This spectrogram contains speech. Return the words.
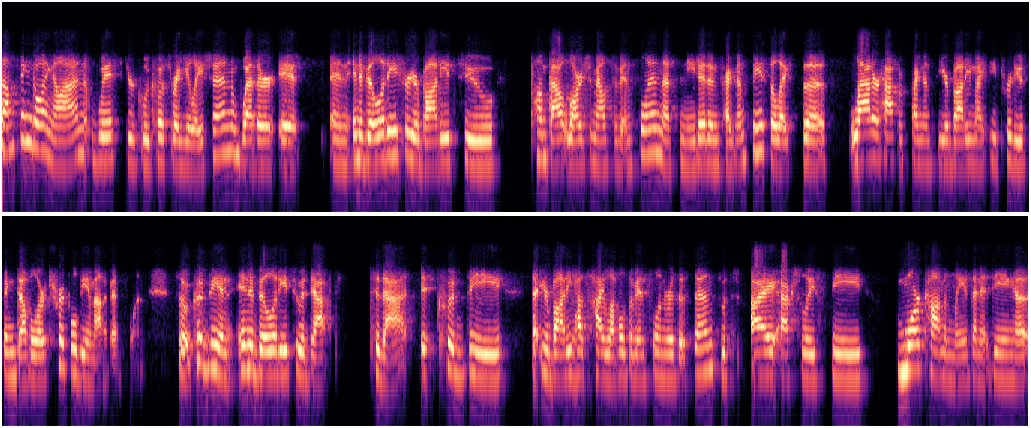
something going on with your glucose regulation, whether it's an inability for your body to pump out large amounts of insulin that's needed in pregnancy. So, like the latter half of pregnancy, your body might be producing double or triple the amount of insulin. So, it could be an inability to adapt to that. It could be that your body has high levels of insulin resistance, which I actually see more commonly than it being a,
